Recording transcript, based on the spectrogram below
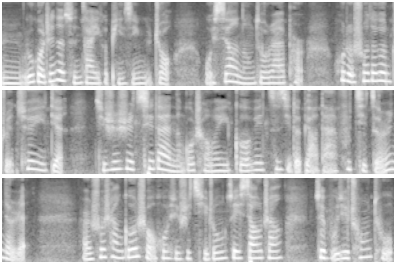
嗯，如果真的存在一个平行宇宙，我希望能做 rapper，或者说的更准确一点，其实是期待能够成为一个为自己的表达负起责任的人。而说唱歌手或许是其中最嚣张、最不惧冲突、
